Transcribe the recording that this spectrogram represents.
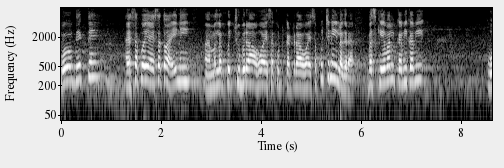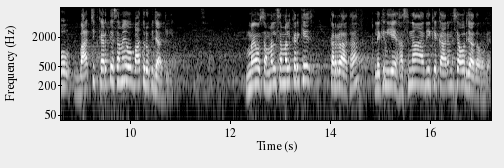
वो देखते हैं। ऐसा कोई, ऐसा तो है ही नहीं। मतलब कोई चुभ रहा हो, ऐसा कुछ कट रहा हो, ऐसा कुछ नहीं लग रहा। बस केवल कभी कभी वो बातचीत करते समय वो बात रुक जाती है। मैं वो संभल संभल करके कर रहा था, लेकिन ये हंसना आदि के कारण से और ज़्यादा हो गया।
